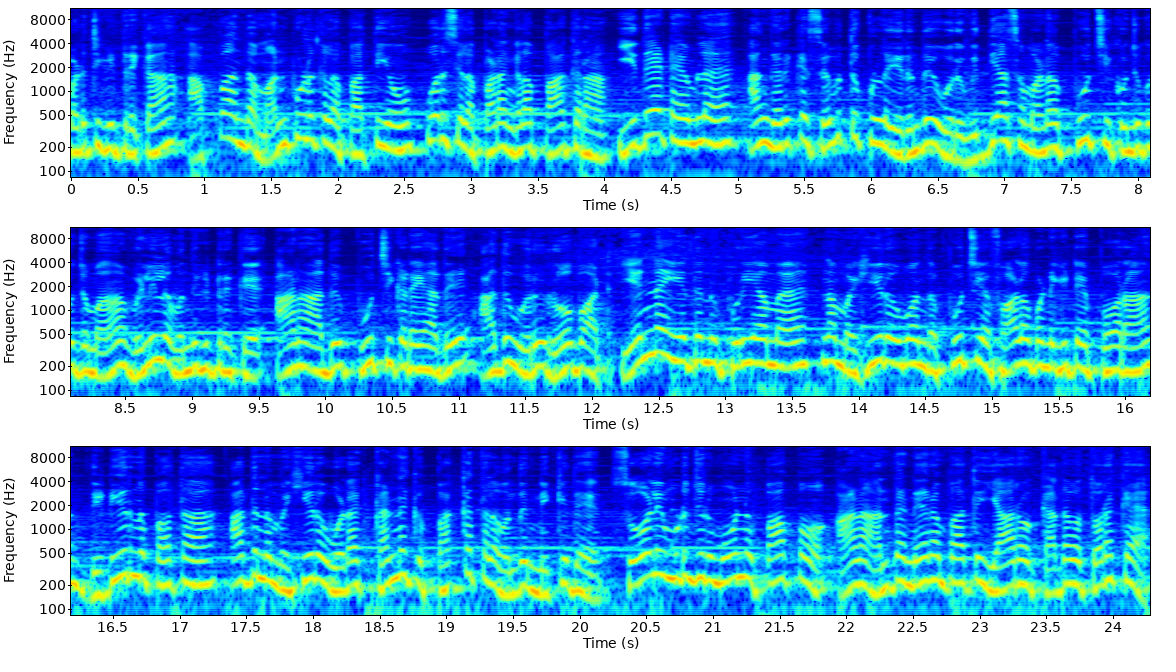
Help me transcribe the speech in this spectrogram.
படிச்சுக்கிட்டு இருக்கான் அப்ப அந்த மண்புழுக்களை பத்தியும் ஒரு சில படங்களை பாக்குறான் இதே டைம்ல அங்க இருக்க செவுத்துக்குள்ள இருந்து ஒரு வித்தியாசமான பூச்சி கொஞ்சம் கொஞ்சமா வெளியில வந்துகிட்டு இருக்கு. ஆனா அது பூச்சி கிடையாது அது ஒரு ரோபாட் என்ன ஏதுன்னு புரியாம நம்ம ஹீரோவும் அந்த பூச்சியை ஃபாலோ பண்ணிக்கிட்டு போறான். திடீர்னு பார்த்தா அது நம்ம ஹீரோவோட கண்ணுக்கு பக்கத்துல வந்து நிக்குது. சோழி முடிஞ்சிருமோன்னு பாப்போம் ஆனா அந்த நேரம் பார்த்து யாரோ கதவை துறக்க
